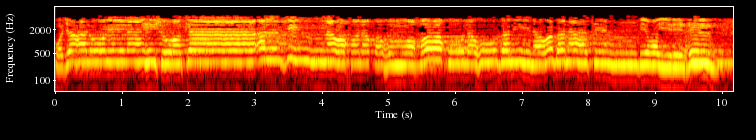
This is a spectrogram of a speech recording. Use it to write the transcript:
وجعلوا لله شركاء الجن وخلقهم وخرقوا له بنين وبنات بغير علم.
